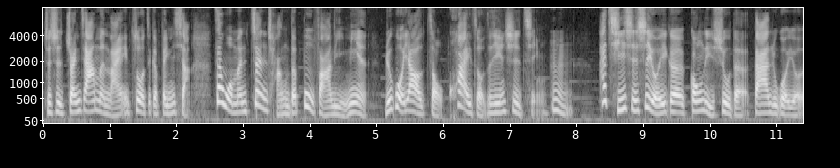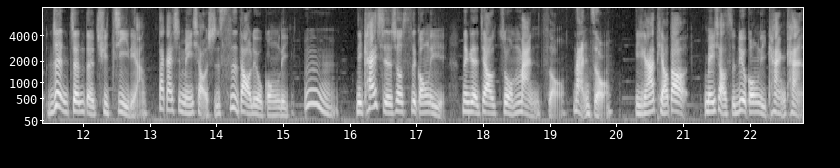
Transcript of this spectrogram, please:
就是专家们来做这个分享。在我们正常的步伐里面，如果要走快走这件事情，嗯。它其实是有一个公里数的，大家如果有认真的去计量，大概是每小时四到六公里。嗯，你开始的时候四公里，那个叫做慢走，慢走。你给它调到每小时六公里看看，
